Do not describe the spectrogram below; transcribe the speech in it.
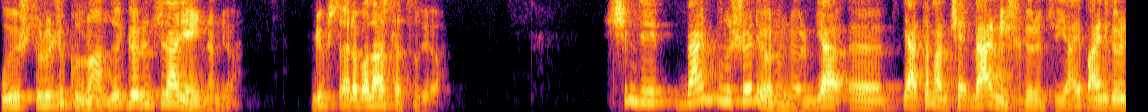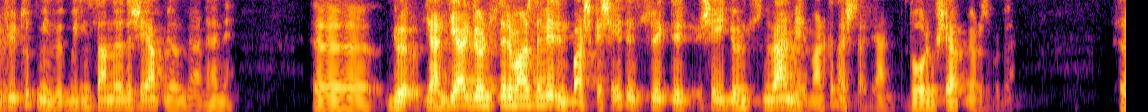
uyuşturucu kullandığı görüntüler yayınlanıyor. Lüks arabalar satılıyor. Şimdi ben bunu şöyle yorumluyorum. Ya e, ya tamam vermeyin şu görüntüyü ya. Hep aynı görüntüyü tutmayın. Bu insanlara da şey yapmayalım yani hani. E, gö, yani diğer görüntüleri varsa verin başka şey de sürekli şey görüntüsünü vermeyelim arkadaşlar. Yani doğru bir şey yapmıyoruz burada. E,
